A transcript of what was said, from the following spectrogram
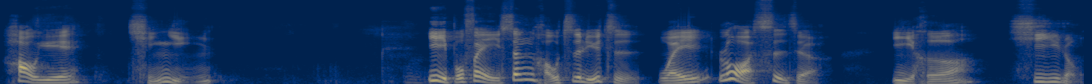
号曰秦嬴。亦不废申侯之女子为弱氏者，以和西戎。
